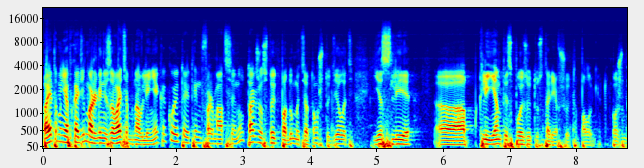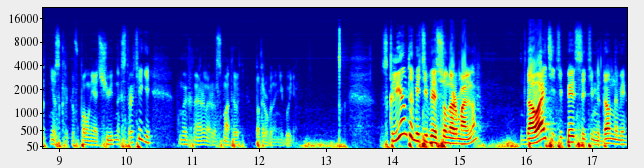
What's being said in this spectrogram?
Поэтому необходимо организовать обновление какой-то этой информации. Ну, также стоит подумать о том, что делать, если э, клиент использует устаревшую топологию. Тут может быть несколько вполне очевидных стратегий, мы их, наверное, рассматривать подробно не будем. С клиентами теперь все нормально. Давайте теперь с этими данными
